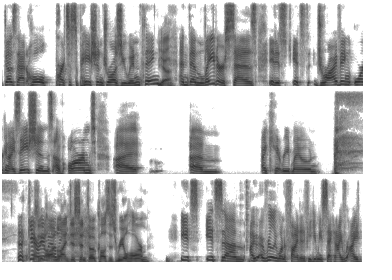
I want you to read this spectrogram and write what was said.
does that whole participation draws you in thing. Yeah. And then later says it is, it's driving organizations of armed, uh, um, I can't read my own. I can't Is read it my own online disinfo causes real harm? It's it's um I, I really want to find it if you give me a second. I, I,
